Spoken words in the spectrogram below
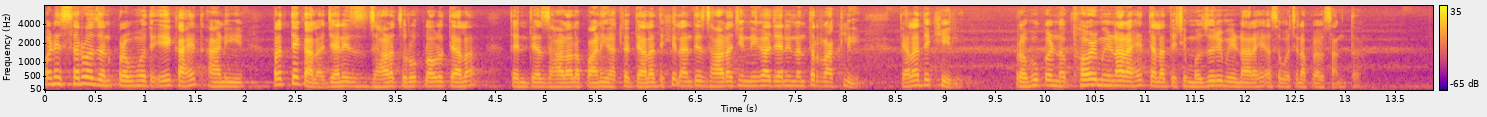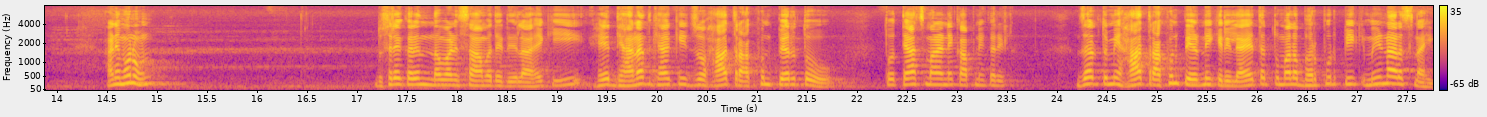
पण हे सर्वजण प्रभूमध्ये एक आहेत आणि प्रत्येकाला ज्याने झाडाचं रोप लावलं त्याला त्याने त्या झाडाला पाणी घातलं त्याला देखील आणि ते झाडाची निगा ज्याने नंतर राखली त्याला देखील प्रभूकडनं फळ मिळणार आहे त्याला त्याची मजुरी मिळणार आहे असं वचन आपल्याला सांगतं. आणि म्हणून दुसरे करेन नऊ आणि सहामध्ये दिलं आहे की हे ध्यानात घ्या की जो हात राखून पेरतो तो त्याच मानाने कापणी करेल. जर तुम्ही हात राखून पेरणी केलेली आहे तर तुम्हाला भरपूर पीक मिळणारच नाही.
